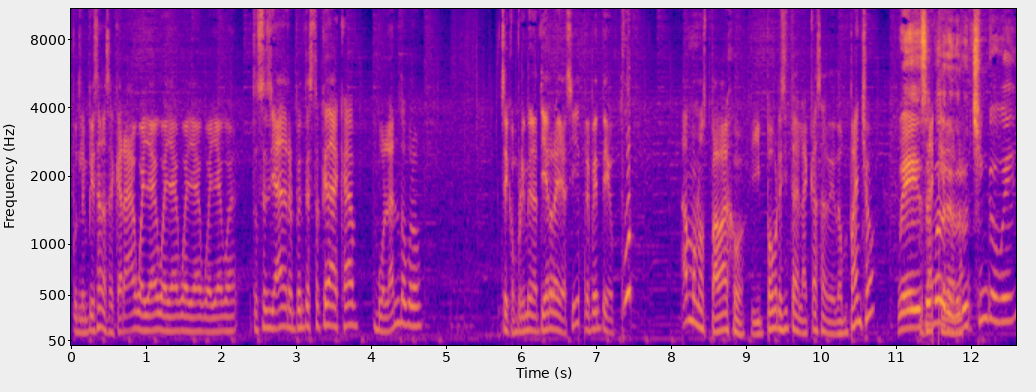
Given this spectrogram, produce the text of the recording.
pues le empiezan a sacar agua y agua y agua y agua y agua. Entonces ya de repente esto queda acá volando, bro. Se comprime la tierra y así, de repente, ¡pum! vámonos para abajo. Y pobrecita de la casa de Don Pancho. Güey, esa madre duró un chingo, güey.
